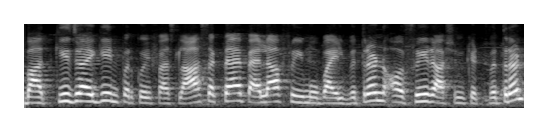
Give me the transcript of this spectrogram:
बात की जाएगी। इन पर कोई फैसला आ सकता है। पहला, फ्री मोबाइल वितरण और फ्री राशन किट वितरण,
